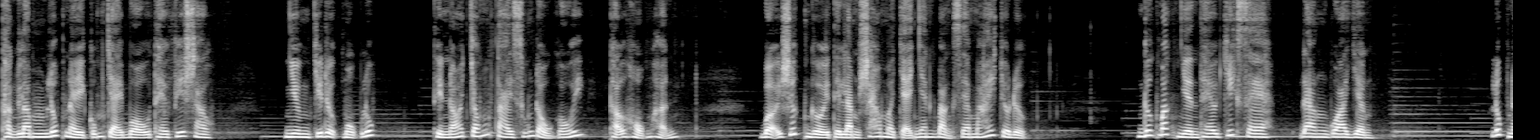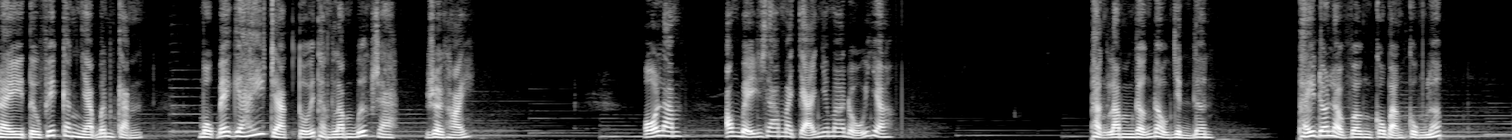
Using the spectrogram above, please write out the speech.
Thằng Lâm lúc này cũng chạy bộ theo phía sau. Nhưng chỉ được một lúc thì nó chống tay xuống đầu gối, thở hổn hển. Bởi sức người thì làm sao mà chạy nhanh bằng xe máy cho được. Ngước mắt nhìn theo chiếc xe đang qua dần. Lúc này từ phía căn nhà bên cạnh, một bé gái trạc tuổi thằng Lâm bước ra, rồi hỏi. Ủa Lâm, ông bị sao mà chạy như ma đuổi vậy? Thằng Lâm ngẩng đầu nhìn lên, thấy đó là Vân cô bạn cùng lớp.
